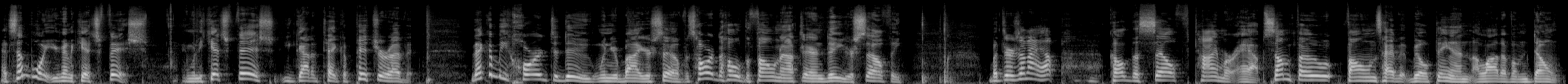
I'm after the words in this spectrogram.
At some point, you're going to catch fish, and when you catch fish, you got to take a picture of it. That can be hard to do when you're by yourself. It's hard to hold the phone out there and do your selfie. But there's an app called the Self Timer app. Some fo- phones have it built in, a lot of them don't.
